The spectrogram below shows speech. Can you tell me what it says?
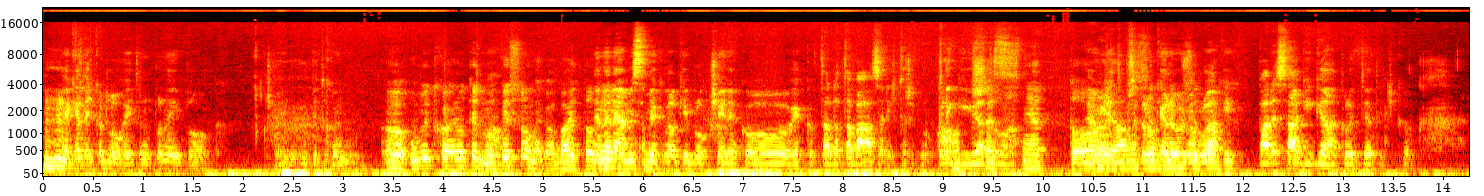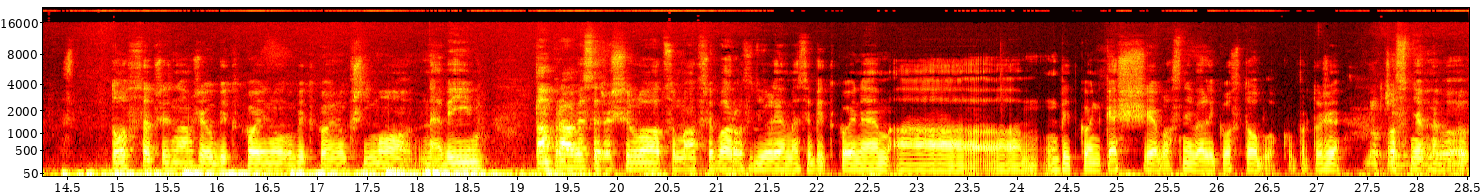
Mm-hmm. Jak je teď dlouhý ten plný blok? U Bitcoinu? Uh, u Bitcoinu ty bloky no. jsou megabajtové. Ne, ne, ne, já myslím, jak velký blockchain, jako, jako ta databáze, když to řeknu. Kolik no, giga to má? Přesně to. Já, já to před rokem už bylo nějakých 50 giga, kolik to je teďko? To se přiznám, že u Bitcoinu, u Bitcoinu přímo nevím. Tam právě se řešilo, co má třeba rozdíl je mezi Bitcoinem a Bitcoin Cash je vlastně velikost toho bloku, protože vlastně nebo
